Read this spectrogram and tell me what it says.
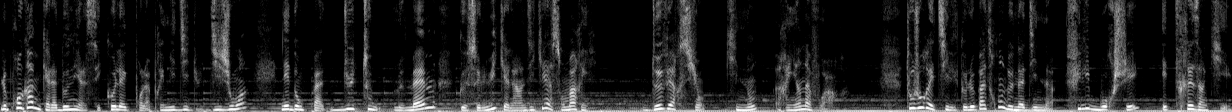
Le programme qu'elle a donné à ses collègues pour l'après-midi du 10 juin n'est donc pas du tout le même que celui qu'elle a indiqué à son mari. deux versions qui n'ont rien à voir. Toujours est-il que le patron de Nadine, Philippe Bourcher, est très inquiet.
